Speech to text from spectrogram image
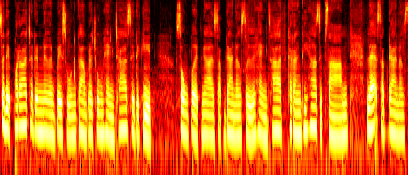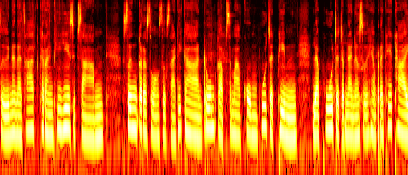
เสด็จพระราชดำเนินไปศูนย์การประชุมแห่งชาติเศรษฐกิจทรงเปิดงานสัปดาห์หนังสือแห่งชาติครั้งที่ 53 และสัปดาห์หนังสือนานาชาติครั้งที่ 23 ซึ่งกระทรวงศึกษาธิการร่วมกับสมาคมผู้จัดพิมพ์ และผู้จัดจำหน่ายหนังสือแห่งประเทศไทย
